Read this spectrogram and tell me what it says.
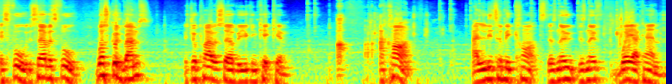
It's full. The server's full. What's good, Rams? It's your private server. You can kick him. I, I can't. I literally can't. There's no there's no way I can.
